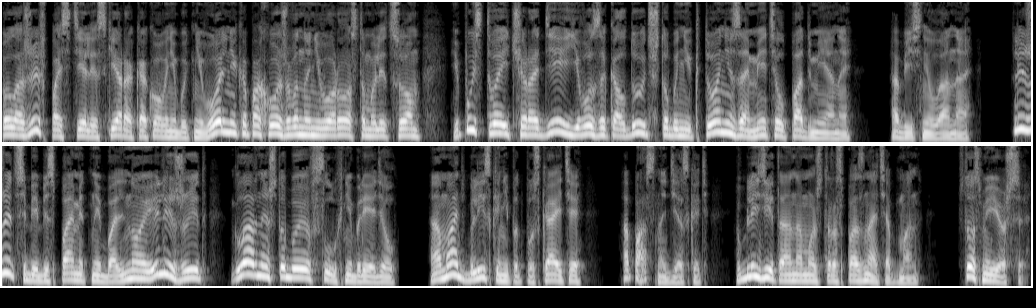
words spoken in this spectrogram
Положи в постели Скера какого-нибудь невольника, похожего на него ростом и лицом, и пусть твои чародеи его заколдуют, чтобы никто не заметил подмены», — объяснила она. Лежит себе беспамятный больной и лежит, главное, чтобы вслух не бредил. А мать близко не подпускайте. Опасно, дескать. Вблизи-то она может распознать обман. Что смеешься?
